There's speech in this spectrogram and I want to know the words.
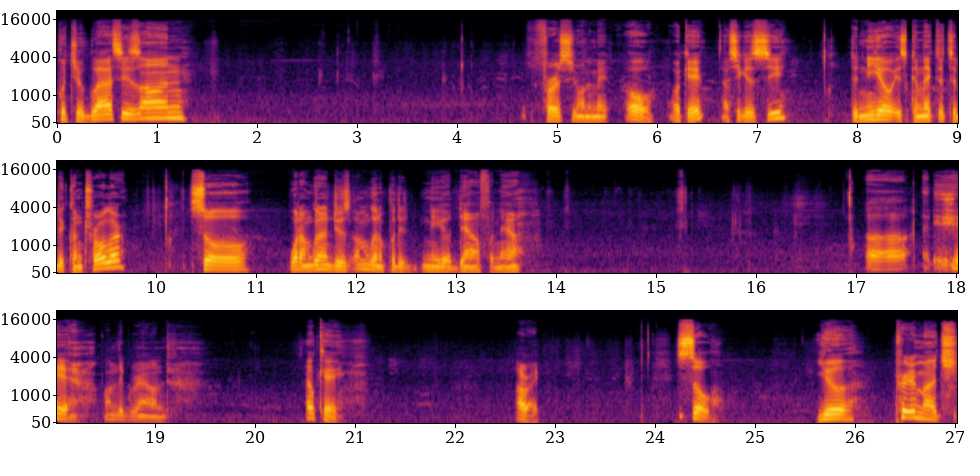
Put your glasses on first you want to make oh okay. As you can see the neo is connected to the controller. So what i'm going to do is i'm going to put the neo down for now. Uh here on the ground. Okay. All right. So you're pretty much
